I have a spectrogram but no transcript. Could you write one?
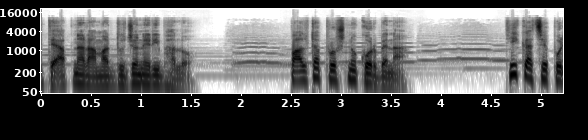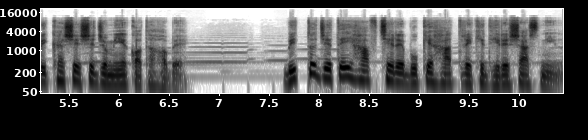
এতে আপনার, আমার দুজনেরই ভালো। পাল্টা প্রশ্ন করবে না। ঠিক আছে, পরীক্ষা শেষে জমিয়ে কথা হবে। বৃত্ত যেতেই হাফ ছেড়ে বুকে হাত রেখে ধীরে শ্বাস নীল।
